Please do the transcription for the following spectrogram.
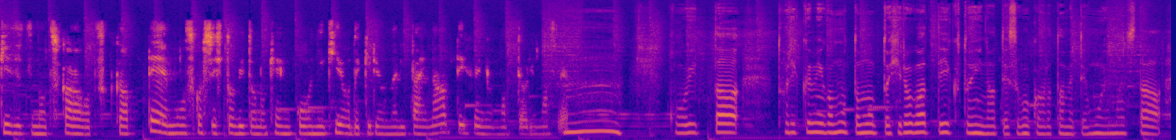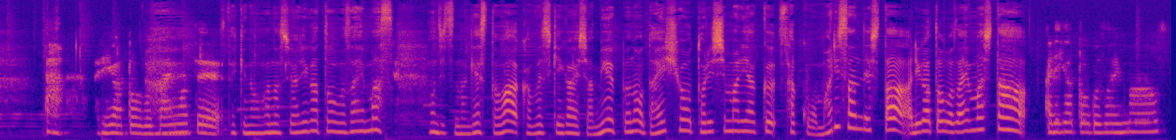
技術の力を使ってもう少し人々の健康に寄与できるようになりたいなっていうふうに思っております。うん。こういった取り組みがもっともっと広がっていくといいなってすごく改めて思いました。あ、ありがとうございます、はい、素敵なお話ありがとうございます。本日のゲストは株式会社ミュープの代表取締役佐藤真理さんでした。ありがとうございました。ありがとうございます。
